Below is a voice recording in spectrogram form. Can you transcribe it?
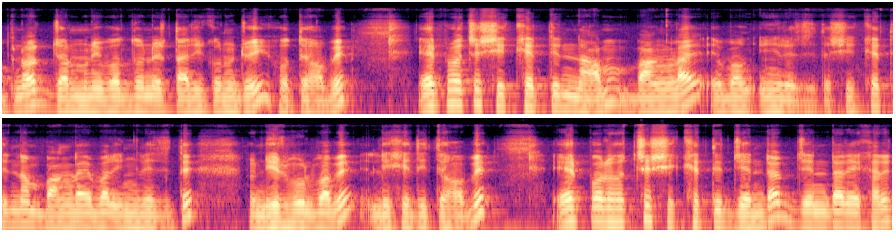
আপনার জন্ম নিবন্ধনের তারিখ অনুযায়ী হতে হবে। এরপর হচ্ছে শিক্ষার্থীর নাম বাংলায় এবং ইংরেজিতে। শিক্ষার্থীর নাম বাংলায় এবং ইংরেজিতে নির্ভুলভাবে লিখে দিতে হবে। এরপর হচ্ছে শিক্ষার্থীর জেন্ডার জেন্ডার এখানে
